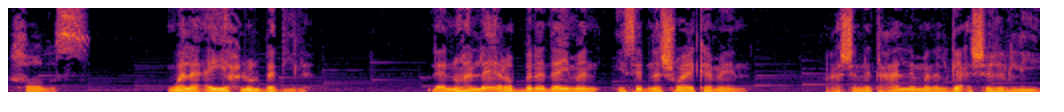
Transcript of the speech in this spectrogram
خالص ولا أي حلول بديلة. لأنه هنلاقي ربنا دايما يسيبنا شوية كمان عشان نتعلم ما نلجأش غير ليه.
